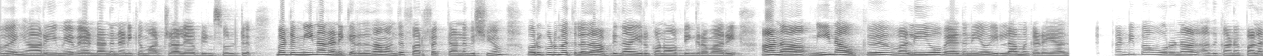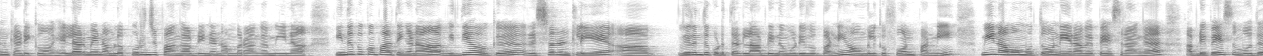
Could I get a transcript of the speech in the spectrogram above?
அவள் யாரையுமே வேண்டான்னு நினைக்க மாட்றாளே அப்படின்னு சொல்லிட்டு. பட் மீனா நினைக்கிறது தான் வந்து பர்ஃபெக்டான விஷயம். ஒரு குடும்பத்தில் தான் அப்படி தான் இருக்கணும் அப்படிங்கிற மாதிரி. ஆனால் மீனாவுக்கு வலியோ வேதனையோ இல்லாமல் கிடையாது. கண்டிப்பாக ஒரு நாள் அதுக்கான பலன் கிடைக்கும். எல்லாருமே நம்மளை புரிஞ்சுப்பாங்க அப்படின்னு நம்புகிறாங்க மீனா. இந்த பக்கம் பார்த்தீங்கன்னா வித்யாவுக்கு ரெஸ்டாரண்ட்லேயே விருந்து கொடுத்துடலாம் அப்படின்னு முடிவு பண்ணி அவங்களுக்கு ஃபோன் பண்ணி மீனாவும் முத்துவும் நேராகவே பேசுகிறாங்க அப்படி பேசும்போது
